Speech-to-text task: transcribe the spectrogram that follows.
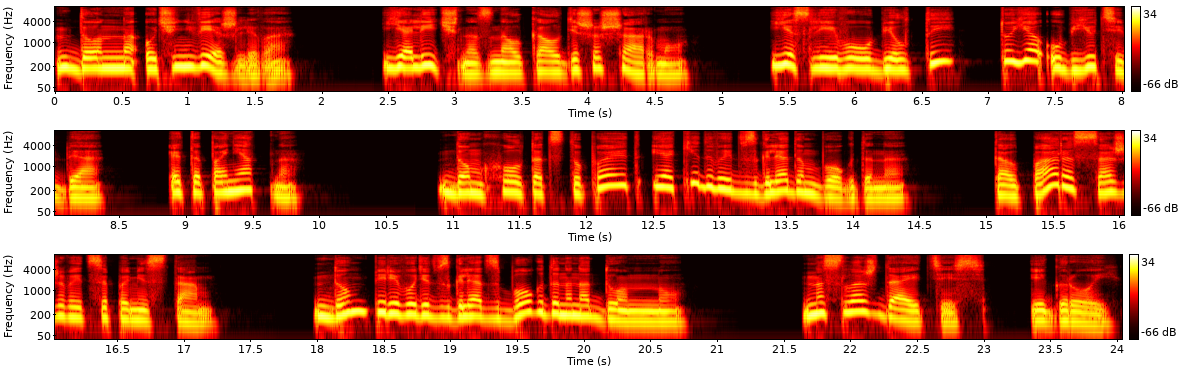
Донна очень вежлива. Я лично знал Калдиша Шарму. Если его убил ты, то я убью тебя. Это понятно?» Дом Холт отступает и окидывает взглядом Богдана. Толпа рассаживается по местам. Дом переводит взгляд с Богдана на Донну. «Наслаждайтесь игрой».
